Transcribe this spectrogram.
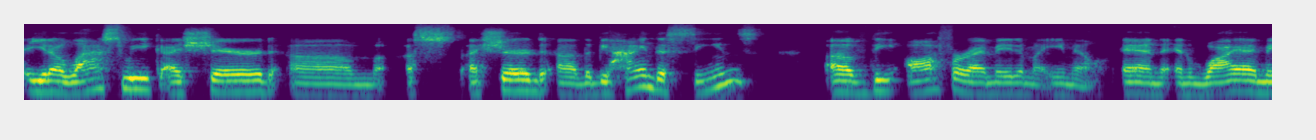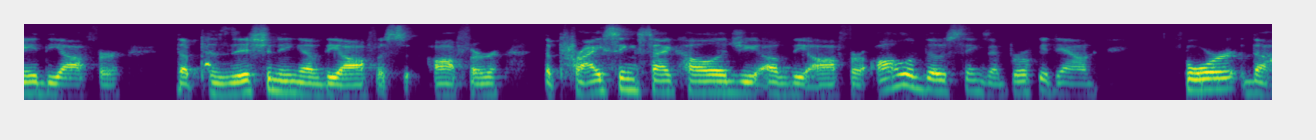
you know, last week I shared um, a, I shared uh, the behind the scenes of the offer I made in my email and and why I made the offer, the positioning of the office offer, the pricing psychology of the offer, all of those things. I broke it down for the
